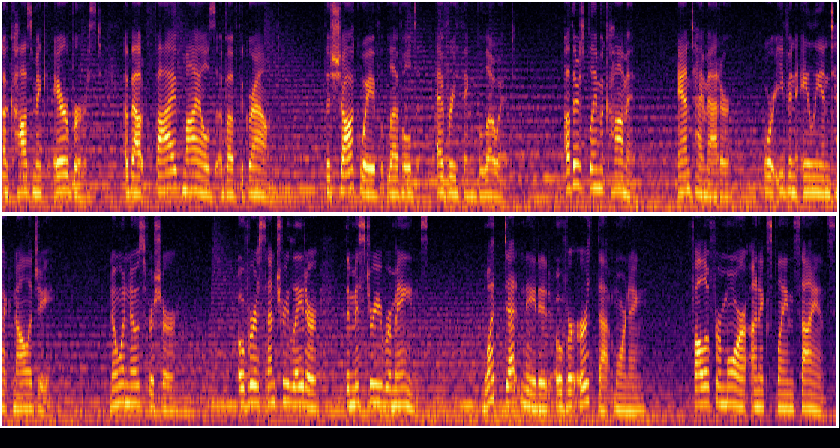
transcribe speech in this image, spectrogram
a cosmic airburst, about five miles above the ground. The shockwave leveled everything below it. Others blame a comet, antimatter, or even alien technology. No one knows for sure. Over a century later, the mystery remains. What detonated over Earth that morning? Follow for more unexplained science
